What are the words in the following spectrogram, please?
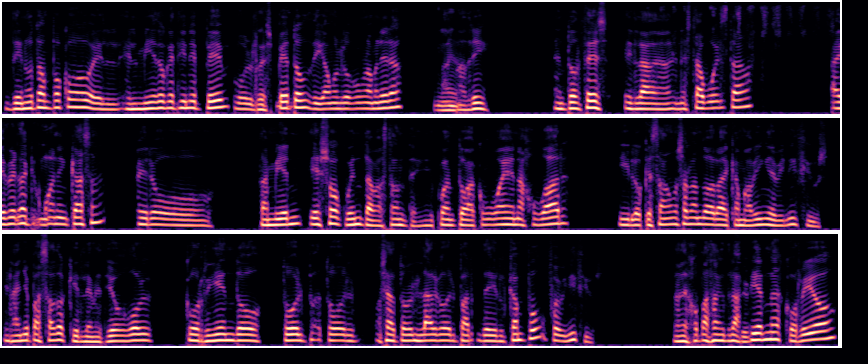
denota un poco el, el miedo que tiene Pep o el respeto, digámoslo de alguna manera, Miedo. Madrid. Entonces, en, la, en esta vuelta, es verdad que juegan en casa, pero también eso cuenta bastante en cuanto a cómo vayan a jugar y lo que estábamos hablando ahora de Camavinga y Vinicius. El año pasado quien le metió gol corriendo todo el, todo el, o sea, todo el largo del, par- del campo fue Vinicius. La dejó pasar entre las Sí. piernas, corrió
